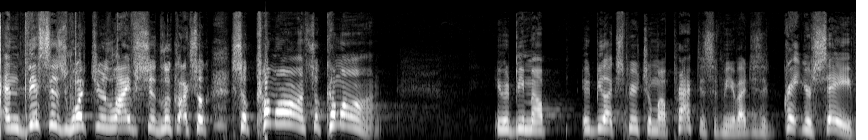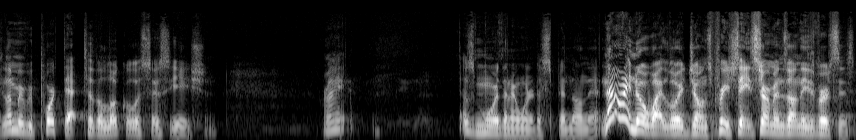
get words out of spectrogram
And this is what your life should look like. So, so come on. So come on. It would be mal it would be like spiritual malpractice of me if I just said, Great, you're saved. Let me report that to the local association. Right? That was more than I wanted to spend on that. Now I know why Lloyd Jones preached eight sermons on these verses.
